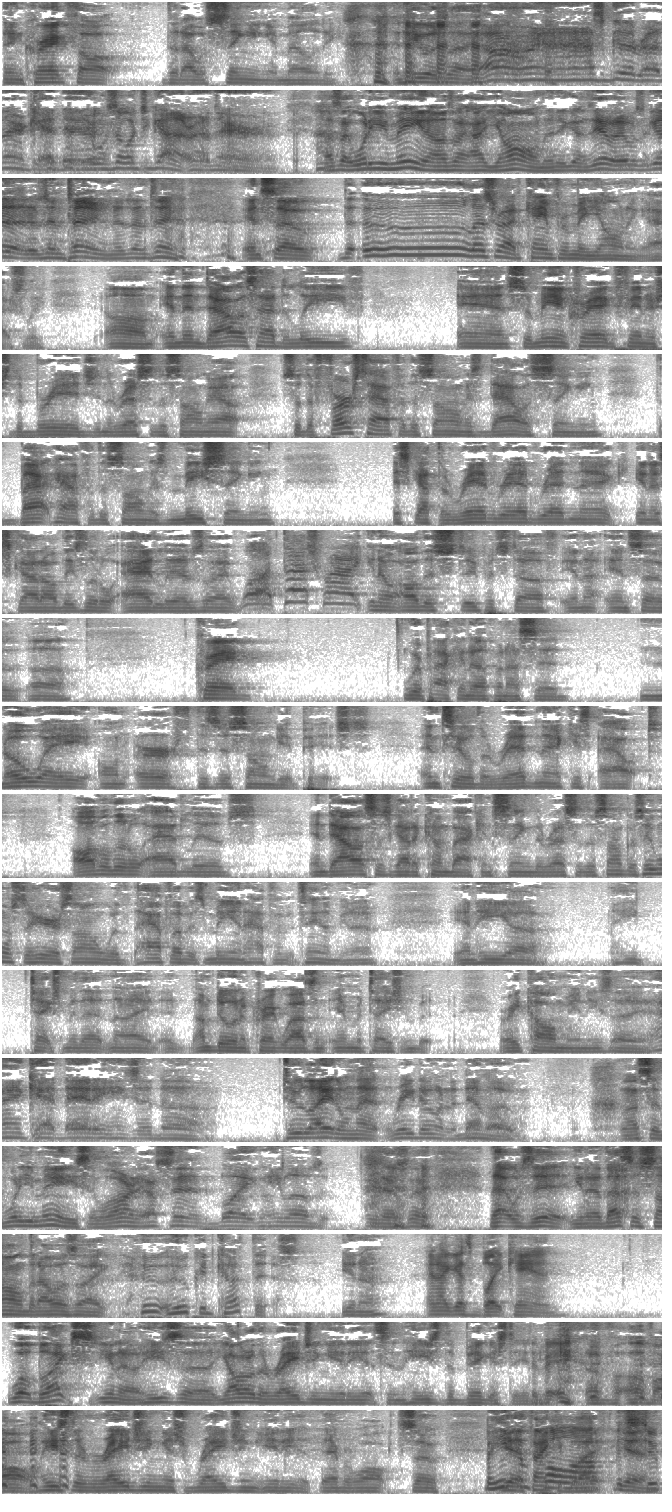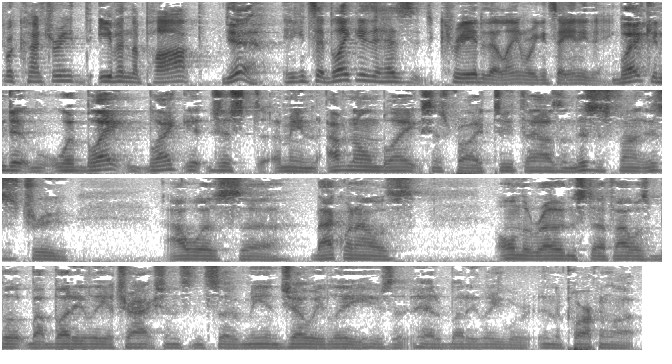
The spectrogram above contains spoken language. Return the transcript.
and Craig thought that I was singing a melody, and he was like, "Oh, man, that's good right there, cat daddy. What's that, what you got right there?" I was like, "What do you mean?" I was like, "I yawned," and he goes, "Yeah, it was good. It was in tune. It was in tune." And so the "Ooh, let's ride" came from me yawning actually, um, and then Dallas had to leave, and so me and Craig finished the bridge and the rest of the song out. So the first half of the song is Dallas singing, the back half of the song is me singing it's got the red, red redneck, and it's got all these little ad libs like "What? That's right," you know, all this stupid stuff. And I, and so, uh, Craig, we're packing up, and I said, "No way on earth does this song get pitched until the redneck is out, all the little ad libs." And Dallas has got to come back and sing the rest of the song because who wants to hear a song with half of it's me and half of it's him, you know? And he uh, he texted me that night. I'm doing a Craig Wiseman imitation, but or he called me and he said, "Hey, Cat Daddy," he said, uh, "Too late on that redoing the demo." And I said, "What do you mean?" He said, "Well, already I sent it to Blake and he loves it." You know, so that was it. You know, that's a song that I was like, "Who who could cut this?" You know. And I guess Blake can. Well, Blake's, you know, he's uh, y'all are the raging idiots, and he's the biggest idiot of, of all. He's the ragingest raging idiot that ever walked. So, but he yeah, can thank pull you, off the yeah. super country, even the pop. Yeah, He can say Blake has created that lane where he can say anything. Blake can do with Blake. Blake, it just, I mean, I've known Blake since probably 2000. This is fun. This is true. I was uh, back when I was on the road and stuff. I was booked by Buddy Lee Attractions, and so me and Joey Lee, who's the head of Buddy Lee, were in the parking lot,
